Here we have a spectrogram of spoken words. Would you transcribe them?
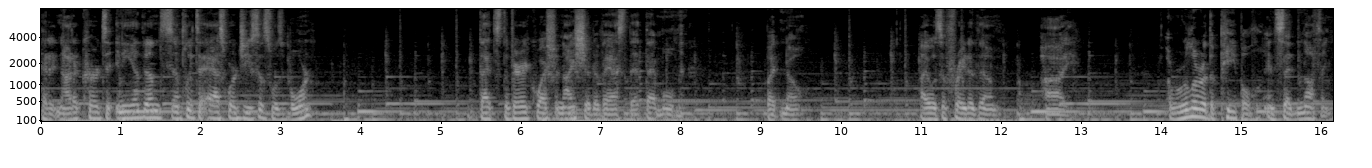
Had it not occurred to any of them simply to ask where Jesus was born? That's the very question I should have asked at that moment. But no, I was afraid of them. I, a ruler of the people, and said nothing.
